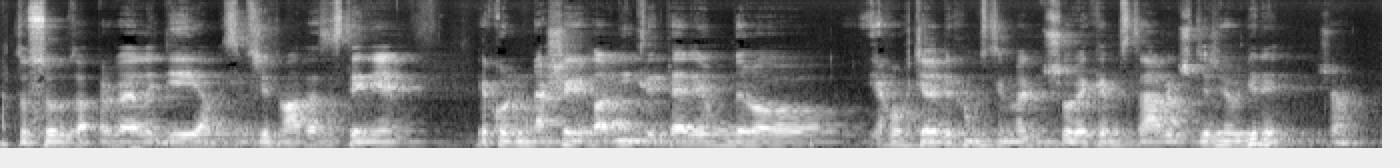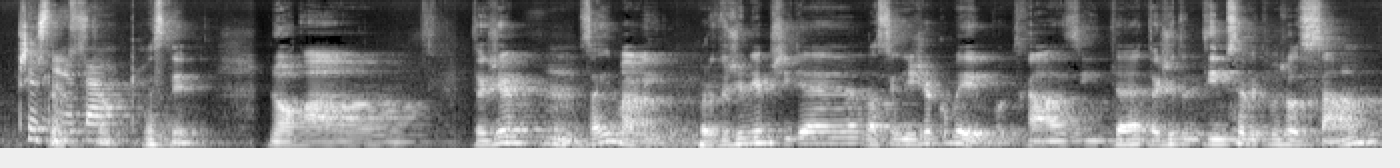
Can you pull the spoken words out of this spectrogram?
a to jsou za prvé lidi a myslím si, že to máte asi stejně, jako naše hlavní kritérium bylo, jako chtěli bychom s tímhle člověkem strávit čtyři hodiny, že? Přesně tak. Jasně. No a takže hm, zajímavý, protože mně přijde vlastně, když jakoby odcházíte, takže ten tým se vytvořil sám?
